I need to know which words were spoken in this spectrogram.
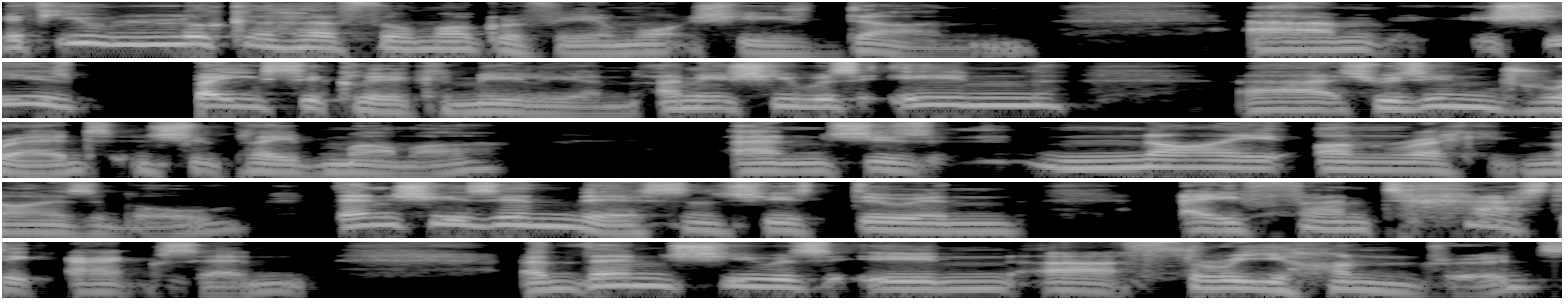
If you look at her filmography and what she's done, um, she is basically a chameleon. I mean, she was in uh, she was in Dredd and she played Mama, and she's nigh unrecognizable. Then she's in this and she's doing a fantastic accent. And then she was in uh, 300,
